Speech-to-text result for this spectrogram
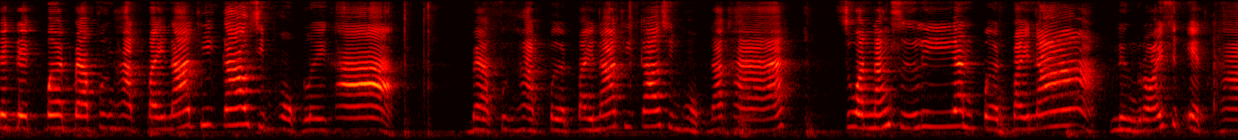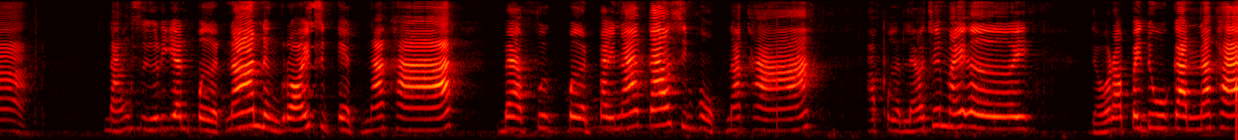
เด็กๆ เปิดแบบฝึกหัดไปหน้าที่ 96 เลยค่ะ แบบฝึกหัดเปิดไปหน้าที่ 96 นะคะ ส่วนหนังสือเรียนเปิดไปหน้า 111 ค่ะ หนังสือเรียนเปิดหน้า 111 นะคะ แบบฝึกเปิดไปหน้า 96 นะคะอะเปิดแล้วใช่ไหมเอ่ย เดี๋ยวเราไปดูกันนะคะ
